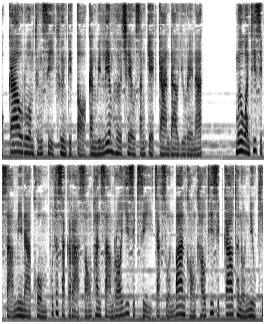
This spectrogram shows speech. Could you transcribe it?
1769 รวมถึง 4 คืนติดต่อกันวิลเลียมเฮอร์เชลสังเกตการดาวยูเรนัส เมื่อวันที่ 13 มีนาคม พุทธศักราช 2324 จากสวนบ้านของเขาที่ 19 ถนนนิวคิ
